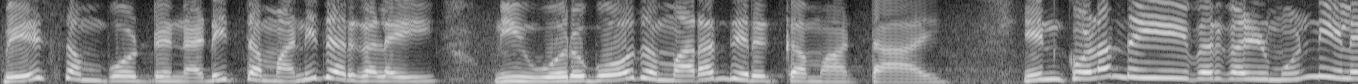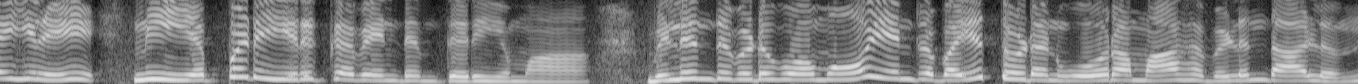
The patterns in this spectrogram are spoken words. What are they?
வேஷம் போட்டு நடித்த மனிதர்களை நீ ஒருபோதும் மறந்திருக்க மாட்டாய். என் குழந்தையை இவர்கள் முன்னிலையில் நீ எப்படி இருக்க வேண்டும் தெரியுமா? விழுந்து விடுவோமோ என்ற பயத்துடன் ஓரமாக விழுந்தாலும்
